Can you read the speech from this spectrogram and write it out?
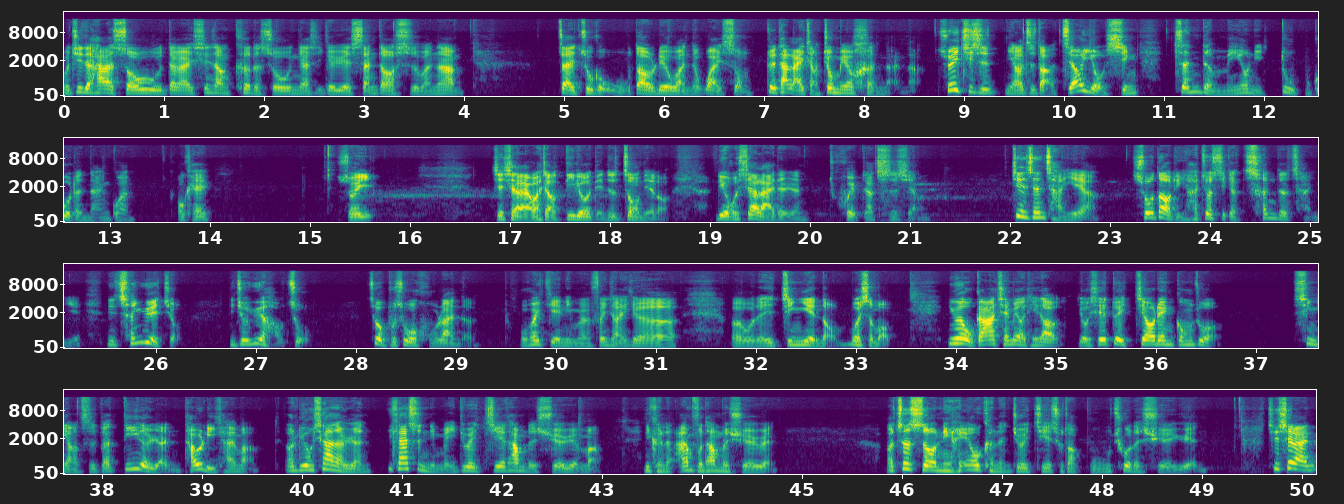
我记得他的收入大概线上课的收入应该是一个月三到四万，那再做个五到六万的外送，对他来讲就没有很难了。所以其实你要知道，只要有心，真的没有你渡不过的难关。OK，所以接下来我要讲第六点就是重点了，留下来的人会比较吃香。健身产业啊，说到底它就是一个撑的产业，你撑越久，你就越好做。这不是我唬烂的。我会给你们分享一个，呃，我的经验哦。为什么？因为我刚刚前面有提到，有些对教练工作信仰值比较低的人，他会离开嘛。而留下的人，一开始你们一定会接他们的学员嘛，你可能安抚他们的学员，而这时候你很有可能就会接触到不错的学员。接下来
